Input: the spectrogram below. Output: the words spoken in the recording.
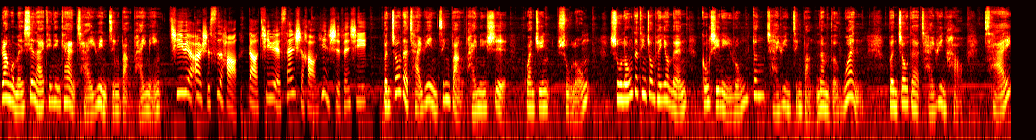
让我们先来听听看财运金榜排名。七月二十四号到七月三十号运势分析。本周的财运金榜排名是冠军属龙，属龙的听众朋友们，恭喜你荣登财运金榜 Number One。本周的财运好，财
